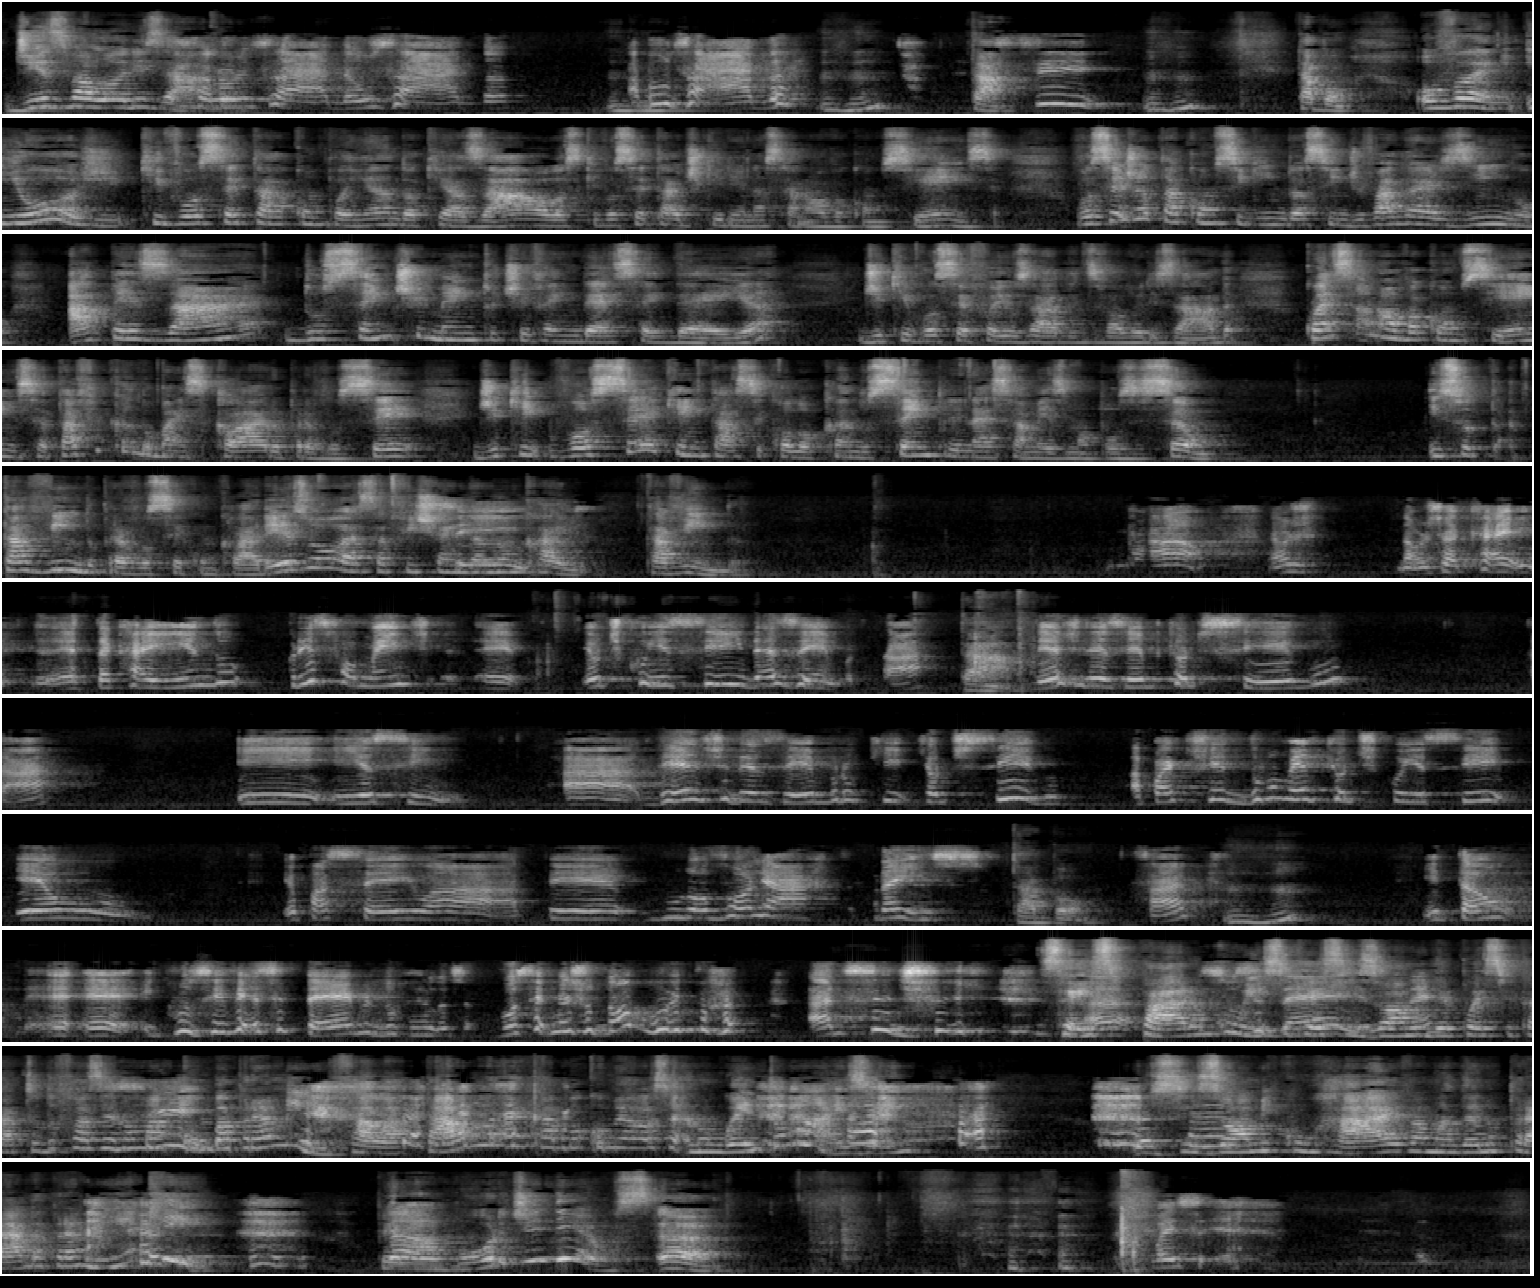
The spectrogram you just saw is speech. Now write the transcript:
Desvalorizada. Desvalorizada, usada, uhum. abusada. Uhum. Tá. Sim. Uhum. Tá bom. Ô Vani, e hoje que você está acompanhando aqui as aulas, que você está adquirindo essa nova consciência, você já está conseguindo assim devagarzinho, apesar do sentimento te vender essa ideia de que você foi usada e desvalorizada, com essa nova consciência, tá ficando mais claro para você de que você é quem tá se colocando sempre nessa mesma posição? Isso tá, tá vindo para você com clareza ou essa ficha ainda Sim. não caiu? Tá vindo? Não, não, não já cai, é, tá caindo, principalmente, é, eu te conheci em dezembro, tá? Tá. Desde dezembro que eu te sigo, tá? E, e assim, a, desde dezembro que, que eu te sigo, a partir do momento que eu te conheci, eu, eu passei a ter um novo olhar para isso. Tá bom. Sabe? Uhum. Então, é, é, inclusive esse término do relacionamento, você me ajudou muito a decidir. Vocês param com isso, ideias, que esses homens né? depois ficar tudo fazendo Sim. uma cumba pra mim. Falar, tá, acabou com o meu relacionamento. Não aguento mais, hein? Esses homens com raiva mandando praga pra mim aqui. Pelo Não. amor de Deus. Ah. Mas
